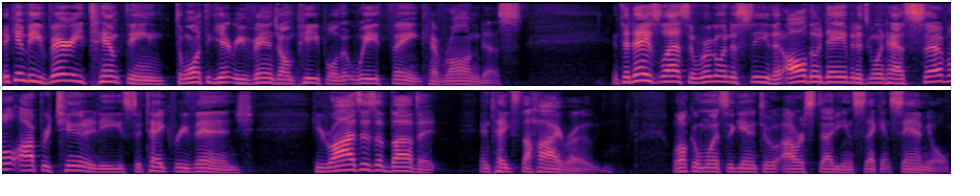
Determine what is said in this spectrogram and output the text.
It can be very tempting to want to get revenge on people that we think have wronged us. In today's lesson, we're going to see that although David is going to have several opportunities to take revenge, he rises above it and takes the high road. Welcome once again to our study in 2 Samuel.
